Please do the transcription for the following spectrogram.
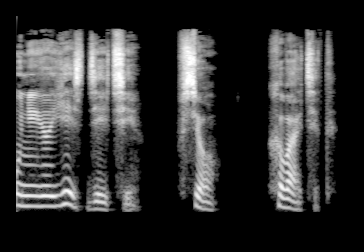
У нее есть дети. Все, хватит.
